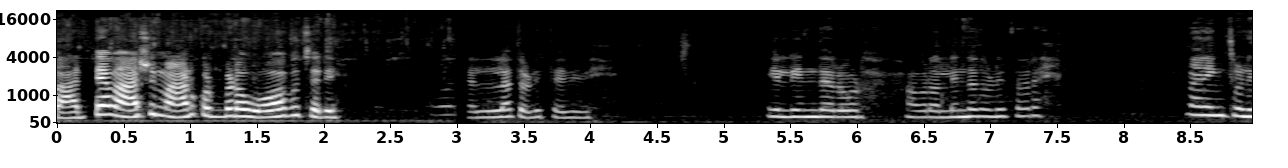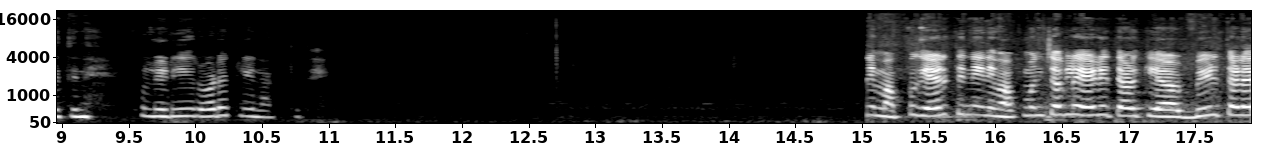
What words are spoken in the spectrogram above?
ಬಟ್ಟೆ ವಾಶು ಮಾಡಿಕೊಟ್ಬೇಡ, ಹೋಗು ಸರಿ. ಎಲ್ಲ ತೊಳಿತಾ ಇದ್ದೀವಿ ಇಲ್ಲಿಂದ ರೋಡ್, ಅವ್ರು ಅಲ್ಲಿಂದ ತೊಳಿತವ್ರೆ. ನಾನು ಹಿಂಗೆ ತೊಳಿತೀನಿ. ಫುಲ್ ಇಡೀ ರೋಡೇ ಕ್ಲೀನ್ ಆಗ್ತಿದೆ. ನಿಮ್ಮ ಅಪ್ಪಗೆ ಹೇಳ್ತೀನಿ, ನಿಮ್ಮ ಅಪ್ಪ ಮುಂಚಾಗ್ಲೂ ಹೇಳಿತಾಳೆ ಕಿ, ಬೀಳ್ತಾಳೆ,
